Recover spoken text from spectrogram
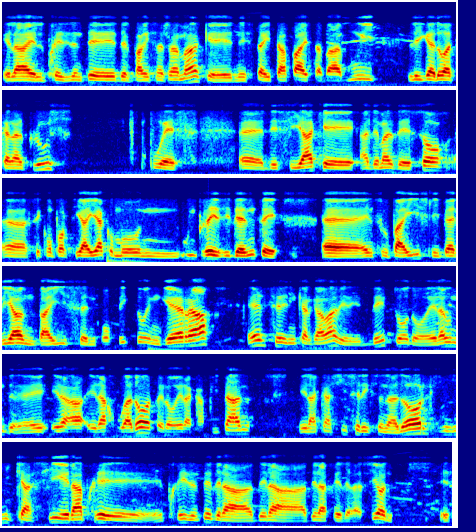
era el presidente del Paris Saint-Germain, que en esta etapa estaba muy ligado a Canal Plus, pues eh, decía que además de eso eh, se comportaba ya como un, un presidente eh, en su país, Liberia, un país en conflicto, en guerra. Él se encargaba de, de todo. Era, un, eh, era, era jugador, pero era capitán, era casi seleccionador y casi era pre- presidente de la, de, la, de la federación. Es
